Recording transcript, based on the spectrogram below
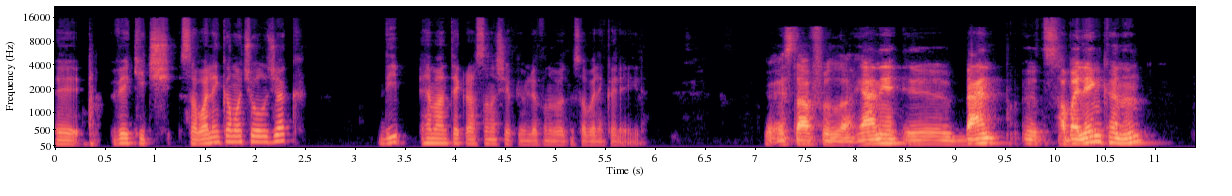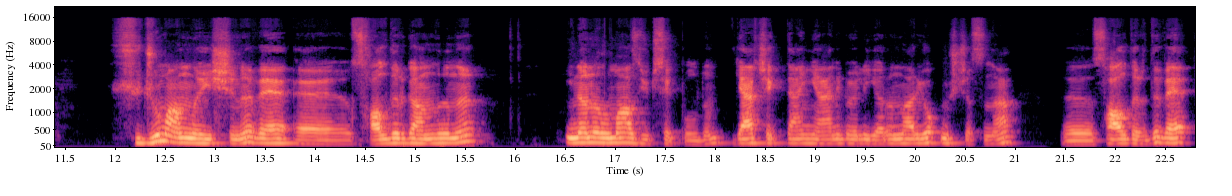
E, Vekic Sabalenka maçı olacak deyip hemen tekrar sana şey yapayım lafını böldüm Sabalenka ile ilgili. Estağfurullah. Yani e, ben e, Sabalenka'nın hücum anlayışını ve e, saldırganlığını inanılmaz yüksek buldum. Gerçekten yani böyle yarınlar yokmuşçasına e, saldırdı ve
